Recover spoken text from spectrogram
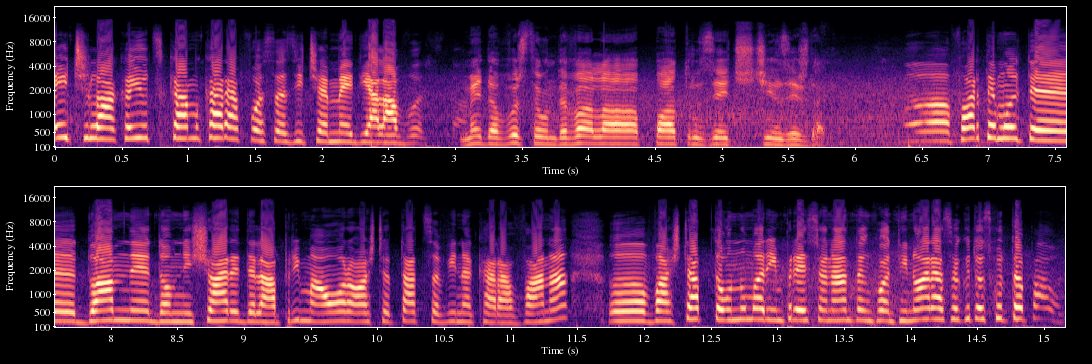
aici la Căiuți, cam care a fost, să zicem, media la vârstă? Media vârstă undeva la 40-50 de ani. Uh, Foarte multe doamne, domnișoare de la prima oră au așteptat să vină caravana. Uh, Vă așteaptă un număr impresionant în continuare. Ați făcut o scurtă pauză.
